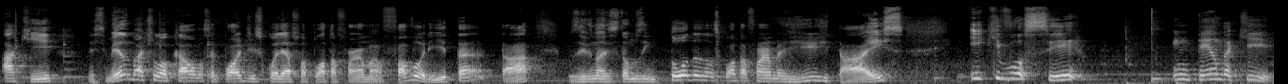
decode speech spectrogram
aqui nesse mesmo bate-local. Você pode escolher a sua plataforma favorita, tá? Inclusive, nós estamos em todas as plataformas digitais e que você entenda que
